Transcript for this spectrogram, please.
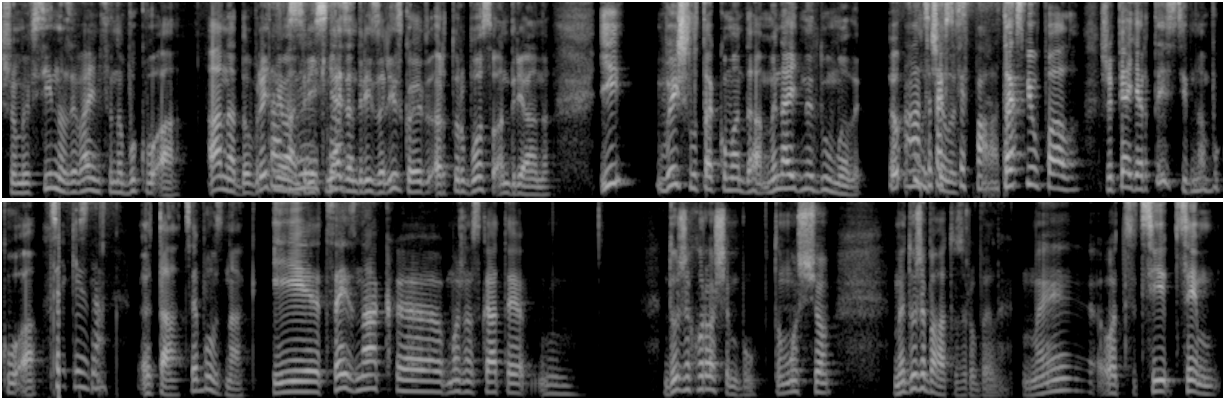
що ми всі називаємося на букву А. Анна Добриднєва, Андрій. Князь, Андрій Залізко, Артур Босо, Андріана. І вийшла та команда. Ми навіть не думали. А, це так співпало. Так? Так співпало, що п'ять артистів на букву А. Це якийсь знак. Так, це був знак. І цей знак, е, можна сказати, дуже хорошим був, тому що ми дуже багато зробили. Ми от ці, цим,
